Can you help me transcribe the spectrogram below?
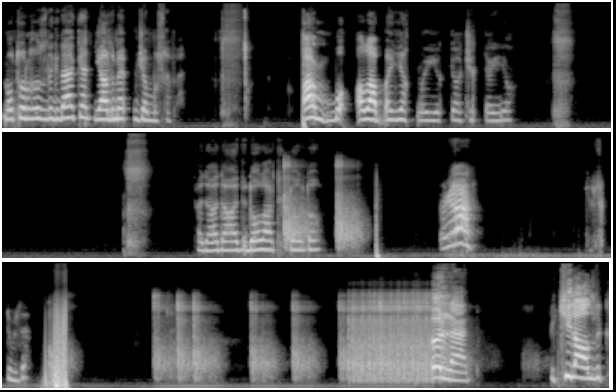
Motor hızlı giderken yardım etmeyeceğim bu sefer. Am bu Allah manyak manyak gerçekten ya. Hadi hadi hadi dol artık dol dol. Ulan. Kim sıktı bize? Öl. Bir kill aldık.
